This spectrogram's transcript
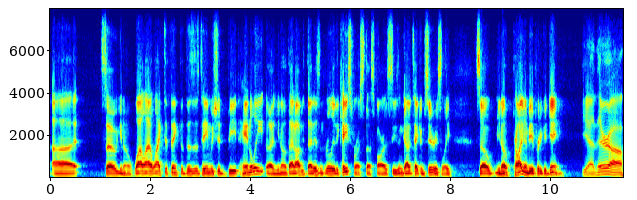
Uh, so you know, while I like to think that this is a team we should beat handily, uh, you know that obvi- that isn't really the case for us thus far this season. Got to take them seriously. So you know, probably gonna be a pretty good game. Yeah, they're uh,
